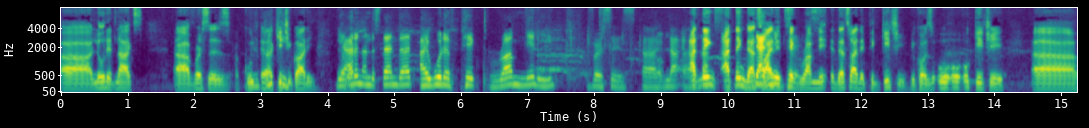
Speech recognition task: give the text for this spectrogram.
uh, Loaded Lux uh, versus Gu- uh, Geechi. Geechi Gotti. yeah, I well, didn't understand that. I would have picked Rum Nitty versus uh, La- uh I think Lux. I think that's That why they makes pick sense. Ramni. That's why they pick Geechi because Geechi, uh,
